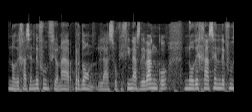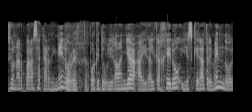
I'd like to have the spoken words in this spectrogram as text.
no dejasen de funcionar, perdón, las oficinas de banco no dejasen de funcionar para sacar dinero. Correcto. Porque te obligaban ya a ir al cajero y es que era tremendo.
